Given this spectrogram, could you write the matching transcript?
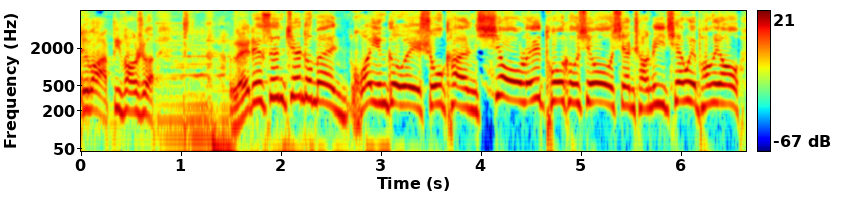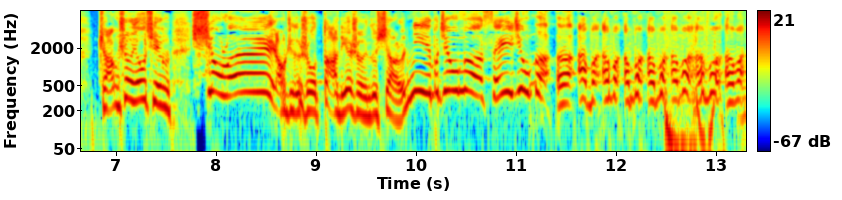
对吧？比方说。Ladies and gentlemen，欢迎各位收看小雷脱口秀，现场的一千位朋友，掌声有请小雷。然后这个时候大碟声音就响了，你不救我，谁救我？呃啊不啊不啊不啊不啊不啊不啊不，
